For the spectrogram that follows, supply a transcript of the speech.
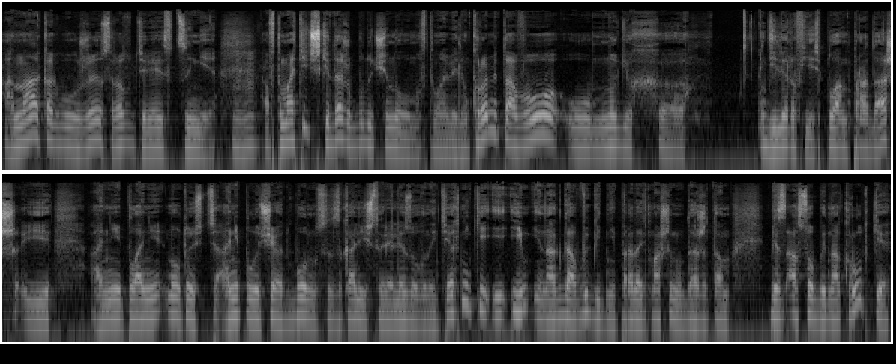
она как бы уже сразу теряет в цене. Автоматически, даже будучи новым автомобилем. Кроме того, у многих э, дилеров есть план продаж, и они плани... ну, то есть они получают бонусы за количество реализованной техники, и им иногда выгоднее продать машину даже там без особой накрутки,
